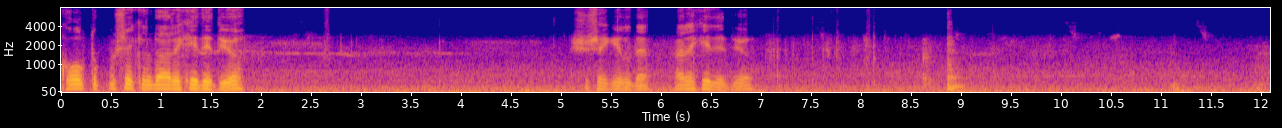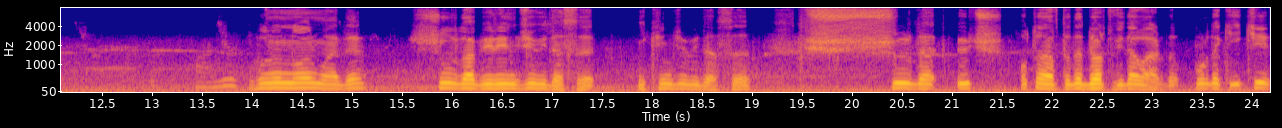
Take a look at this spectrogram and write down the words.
koltuk bu şekilde hareket ediyor. Şu şekilde hareket ediyor. Bunun normalde şurada birinci vidası, ikinci vidası, şurada 3, o tarafta da 4 vida vardı. Buradaki iki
